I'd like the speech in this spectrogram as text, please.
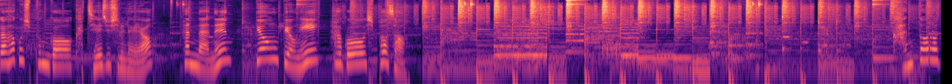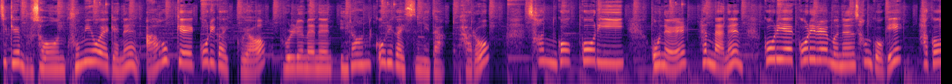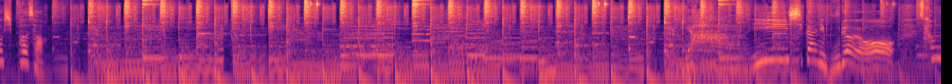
한나가 하고 싶은 거 같이 해주실래요? 한나는 뿅뿅이 하고 싶어서. 간 떨어지게 무서운 구미호에게는 아홉 개의 꼬리가 있고요. 볼륨에는 이런 꼬리가 있습니다. 바로 선곡 꼬리. 오늘 한나는 꼬리에 꼬리를 무는 선곡이 하고 싶어서. 시간이 무려요.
